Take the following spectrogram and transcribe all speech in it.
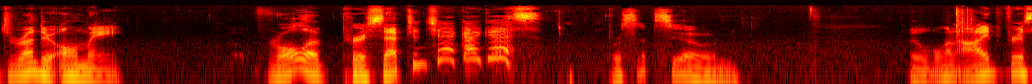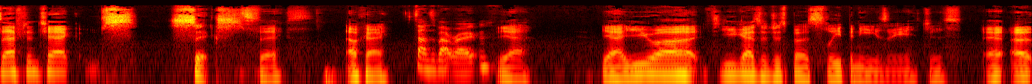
Gerundu only. Roll a perception check, I guess. Perception A one-eyed perception check. S- six. Six. Okay. Sounds about right. Yeah. Yeah, you uh you guys are just both sleeping easy. Just uh, uh,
